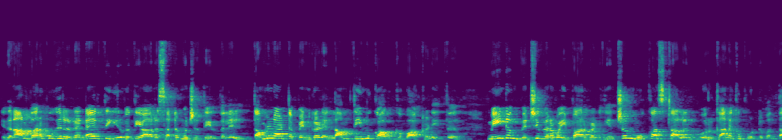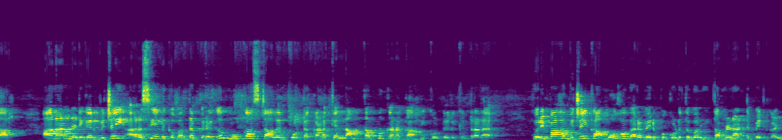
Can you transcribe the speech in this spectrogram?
இதனால் வரப்போகிற ரெண்டாயிரத்தி இருபத்தி ஆறு சட்டமன்ற தேர்தலில் தமிழ்நாட்டு பெண்கள் எல்லாம் திமுகவுக்கு வாக்களித்து மீண்டும் வெற்றி பெற வைப்பார்கள் என்று மு ஸ்டாலின் ஒரு கணக்கு போட்டு வந்தார். ஆனால் நடிகர் விஜய் அரசியலுக்கு வந்த பிறகு மு ஸ்டாலின் போட்ட கணக்கெல்லாம் தப்பு கணக்காகி கொண்டிருக்கின்றன. குறிப்பாக விஜய்க்கு அமோக வரவேற்பு கொடுத்து வரும் தமிழ்நாட்டு பெண்கள்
